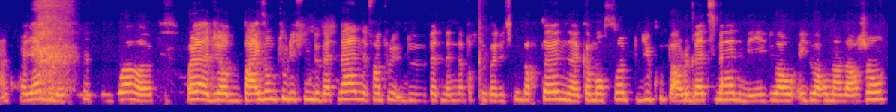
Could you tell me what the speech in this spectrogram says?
incroyable de, voir euh, voilà genre, par exemple tous les films de Batman, enfin de Batman n'importe quoi de Tim Burton, commençant du coup par le Batman mais Edouard Edouard aux mains d'argent,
